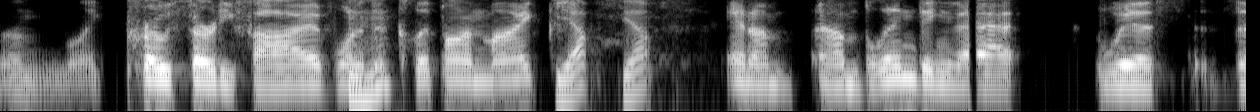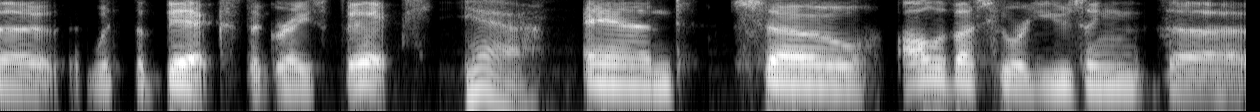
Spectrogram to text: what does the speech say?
um, like Pro 35, one of the clip-on mics. Mm-hmm. Yep, yep. And I'm I'm blending that with the with the Bix, the Grace Bix. Yeah. And so all of us who are using the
